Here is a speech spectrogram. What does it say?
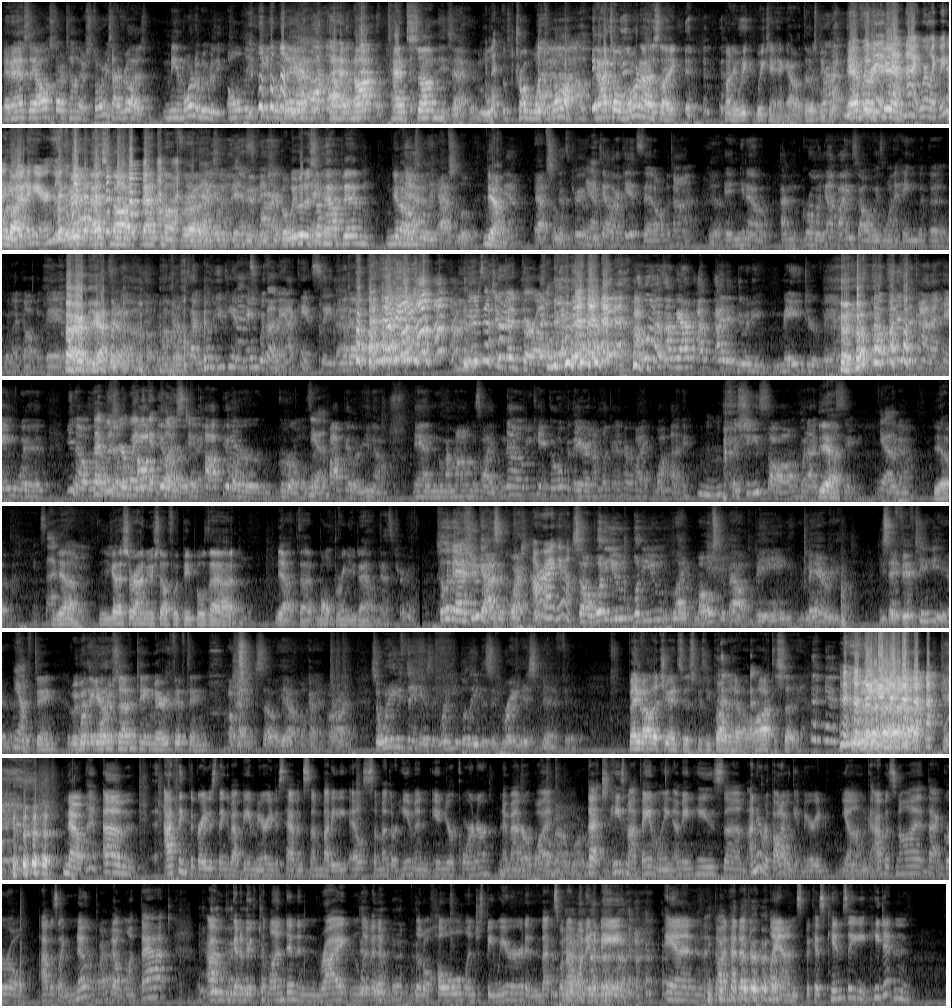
And as they all started telling their stories, I realized me and Lorna, we were the only people there Yeah. that had not had some Exactly. l- trouble with the law. And I told Lorna, I was like, honey, we, we can't hang out with those people Right. No, ever we did again. that night. We're like, we gotta We're get like- out of here. Really, that's not that's not for us. would have been good. That's didn't you? But we would have Yeah. somehow been, you know, Absolutely, absolutely, yeah. Yeah, absolutely. that's true. Yeah. We tell our kids that all the time. Yeah. And you know, I'm growing up. I used to always want to hang with the what I call the bad. Yeah. And my mom was like, "No, you can't hang with Funny, her." I can't see You that. know? You're such a good girl. I was. I mean, I, I, I didn't do any major bad things. but I wanted to kind of hang with, you know, That was your were way to get popular, close to the it. popular girls, Yeah. the popular, you know. And when my mom was like, "No, you can't go over there," and I'm looking at her like, "Why?" Because she saw what I didn't Yeah. see. Yeah, You know. Yep. exactly. Yeah. You got to surround yourself with people that, Mhm. yeah, that won't bring you down. That's true. So let me ask you guys a question. All right, yeah. So what do you what do you like most about being married? You said 15 years. Yeah. 15. We've What- been together what- 17, married 15. Okay. So yeah. Okay. All right. So what do you think is what do you believe is the greatest benefit? Babe, I'll let you answer this because you probably had a lot to say. no, um, I think the greatest thing about being married is having somebody else, some other human, in your corner, no matter what. No matter what. right? That's he's my family. I mean, he's. Um, I never thought I would get married young. I was not that girl. I was like, nope, Oh, wow. don't want that. I'm gonna move to London and write and live in a little hole and just be weird, and that's what I wanted to be. And God had other plans because Kimsey, he didn't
